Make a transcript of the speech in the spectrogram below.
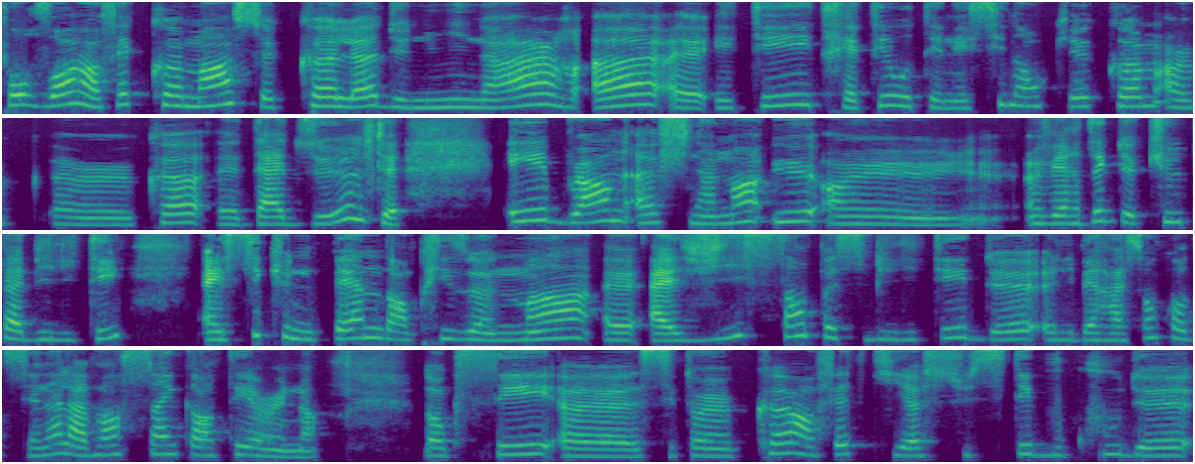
pour voir, en fait, comment ce cas-là d'une mineure a été traité au Tennessee, donc comme un un cas euh, d'adulte. Et Brown a finalement eu un, verdict de culpabilité ainsi qu'une peine d'emprisonnement euh, à vie sans possibilité de libération conditionnelle avant 51 ans. Donc, c'est euh, un cas, en fait, qui a suscité beaucoup de,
